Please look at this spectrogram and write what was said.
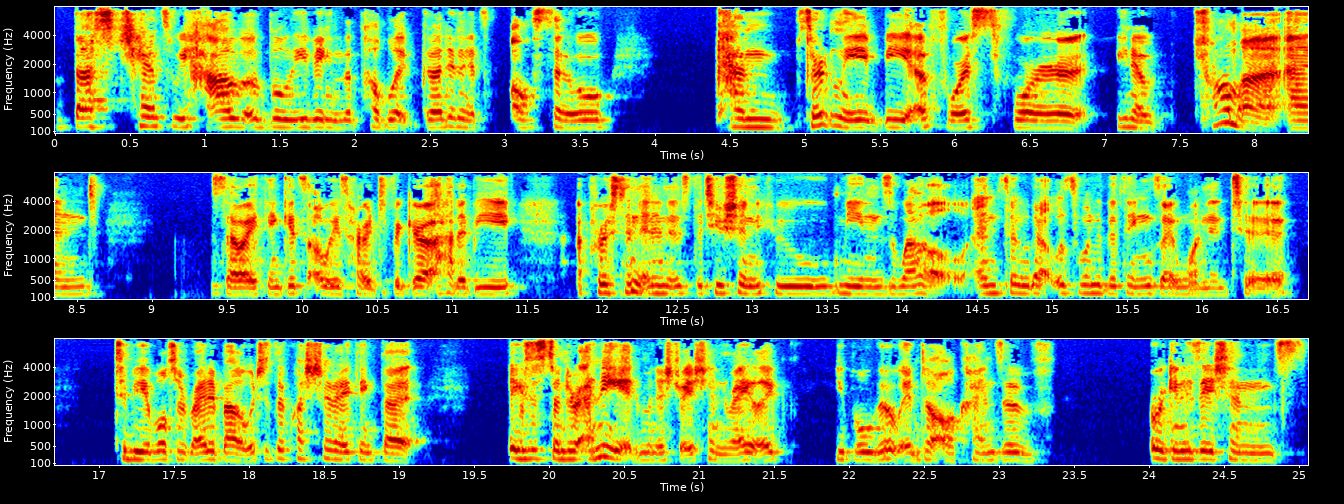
best chance we have of believing the public good. And it's also can certainly be a force for, you know, trauma and so I think it's always hard to figure out how to be a person in an institution who means well. And so that was one of the things I wanted to to be able to write about, which is a question I think that exists under any administration, right? Like people go into all kinds of organizations,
